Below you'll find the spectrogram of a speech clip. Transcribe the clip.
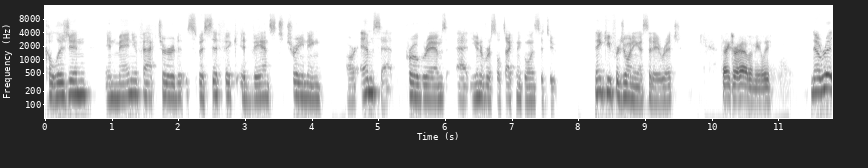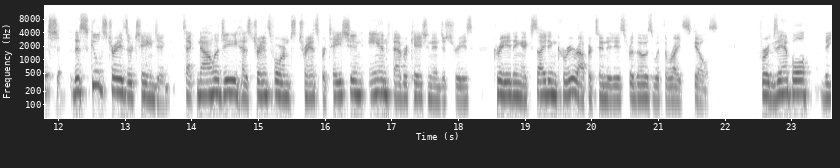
collision, and manufactured specific advanced training or MSAT programs at Universal Technical Institute. Thank you for joining us today, Rich. Thanks for having me, Lee. Now, Rich, the skilled trades are changing. Technology has transformed transportation and fabrication industries, creating exciting career opportunities for those with the right skills. For example, the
